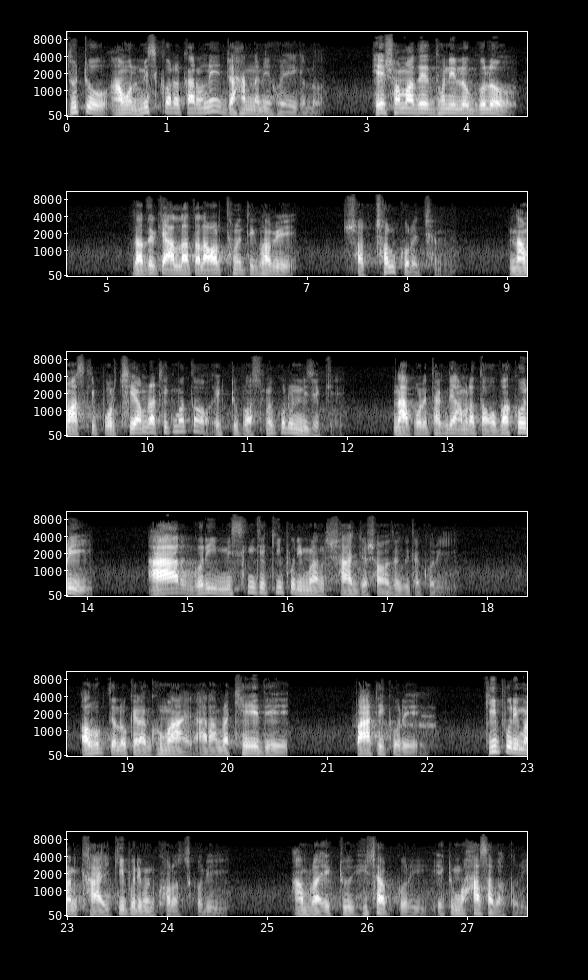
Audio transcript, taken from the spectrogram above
দুটো আমল মিস করার কারণে জাহান্নামি হয়ে গেল। হে সমাজের ধনী লোকগুলো, যাদেরকে আল্লাহ তালা অর্থনৈতিকভাবে সচ্ছল করেছেন নামাজ কি পড়ছি আমরা ঠিকমতো? একটু প্রশ্ন করুন নিজেকে। না পড়ে থাকলে আমরা তওবা করি। আর গরিব মিসকিনকে কি পরিমাণ সাহায্য সহযোগিতা করি? অভুক্ত লোকেরা ঘুমায় আর আমরা খেয়ে দে পার্টি করে কি পরিমাণ খাই, কি পরিমাণ খরচ করি? আমরা একটু হিসাব করি, একটু হাসাবা করি।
